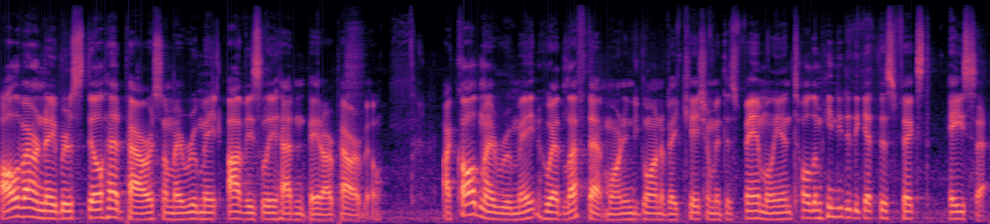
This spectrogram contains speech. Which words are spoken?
All of our neighbors still had power, so my roommate obviously hadn't paid our power bill. I called my roommate, who had left that morning to go on a vacation with his family, and told him he needed to get this fixed ASAP.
